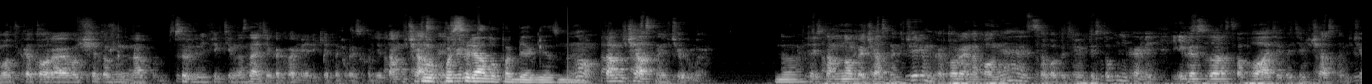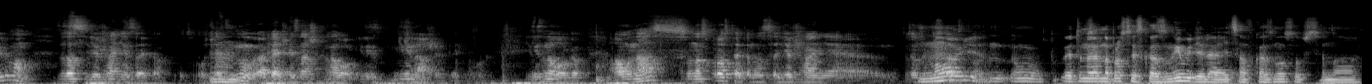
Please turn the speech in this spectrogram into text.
вот, которая вообще тоже абсолютно эффективна. Знаете, как в Америке это происходит? Там Ну, частные по тюрьмы. сериалу «Побег» я знаю. Ну, там частные тюрьмы. Да. То есть там много частных тюрем, которые наполняются вот этими преступниками, и государство платит этим частным тюрьмам за содержание зэков. То есть, получается, Мгм. ну, опять же, из наших налогов, из, не наших, блядь, налогов, из налогов. А у нас, у нас просто это на содержание тоже Ну, государства. и- ну, это, наверное, просто из казны выделяется, а в казну, собственно,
